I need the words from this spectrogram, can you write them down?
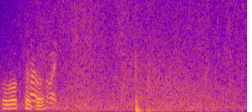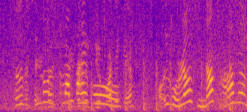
이거 어떻게 할 거야? 오토바이. 여기서 일단- 진동 일단- 좀만 일단 뒤로 빨고. 빠질게요. 어 이거 올라갈 수 있나? 잘하면.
